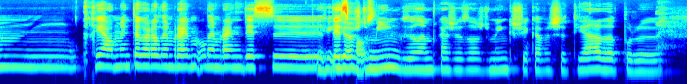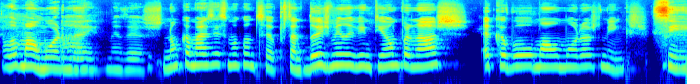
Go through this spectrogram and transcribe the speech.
Um, que realmente agora lembrei-me lembrei desse, e, desse e aos post. domingos, eu lembro que às vezes aos domingos ficava chateada por o mau humor, não é? Meu Deus, nunca mais isso me aconteceu. Portanto, 2021 para nós acabou o mau humor aos domingos. Sim,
